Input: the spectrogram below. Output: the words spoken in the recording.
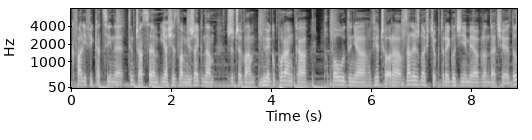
kwalifikacyjne. Tymczasem ja się z wami żegnam, życzę wam miłego poranka, popołudnia, wieczora, w zależności o której godzinie mnie oglądacie. Do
